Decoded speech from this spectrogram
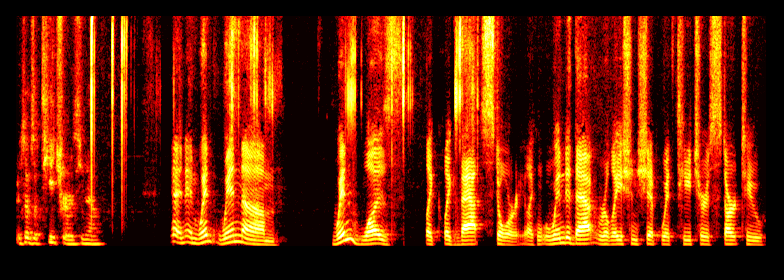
in terms of teachers, you know? Yeah. And, and when, when, um, when was like, like that story, like when did that relationship with teachers start to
